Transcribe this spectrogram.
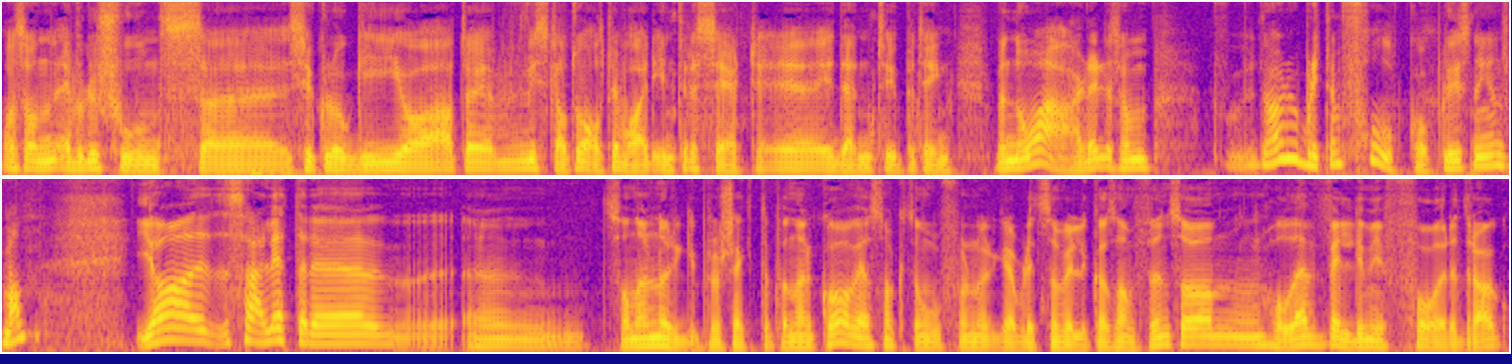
Og sånn evolusjonspsykologi, og at jeg visste at du alltid var interessert øh, i den type ting. Men nå er det liksom nå har du blitt en folkeopplysningens mann. Ja, særlig etter det eh, Sånn er Norge-prosjektet på NRK. Vi har snakket om hvorfor Norge er blitt så vellykka samfunn. Så holder jeg veldig mye foredrag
